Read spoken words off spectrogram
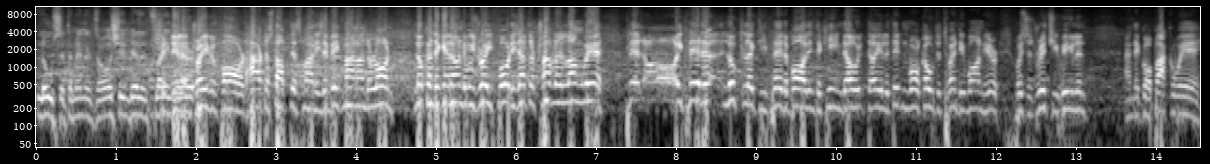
loose at the minute. So Oisin Dillon flying Dillon driving forward, hard to stop this man. He's a big man on the run, looking to get onto his right foot. He's after travelling a long way. Played, oh, he played. A, looked like he played a ball into Keen Doyle. It didn't work out to 21 here, which is Richie Whelan, and they go back away.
